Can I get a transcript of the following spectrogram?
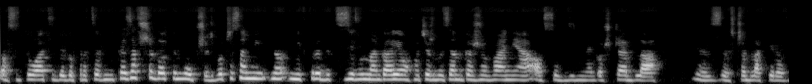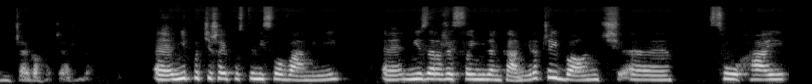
o sytuacji tego pracownika, zawsze go o tym uprzeć, bo czasami no, niektóre decyzje wymagają chociażby zaangażowania osób z innego szczebla, ze szczebla kierowniczego chociażby. Nie pocieszaj pustymi słowami, nie zarażaj swoimi lękami, raczej bądź, słuchaj,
